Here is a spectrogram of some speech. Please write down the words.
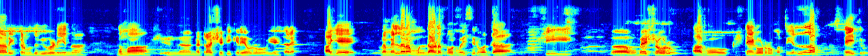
ಕಾರ್ಯಕ್ರಮದ ವಿವರಣೆಯನ್ನು ನಮ್ಮ ನಟರಾಜ್ ಶೆಟ್ಟಿಕೆರೆ ಅವರು ಹೇಳ್ತಾರೆ. ಹಾಗೆ ನಮ್ಮೆಲ್ಲರ ಮುಂದಾಳತ್ವವನ್ನು ವಹಿಸಿರುವಂತಹ ಶ್ರೀ ಉಮೇಶ್ ರವರು ಹಾಗೂ ಕೃಷ್ಣೇಗೌಡರು ಮತ್ತು ಎಲ್ಲ ಸ್ನೇಹಿತರು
